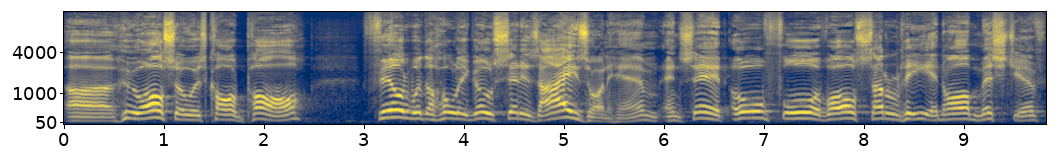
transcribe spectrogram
uh, who also is called Paul, filled with the Holy Ghost, set his eyes on him and said, O full of all subtlety and all mischief,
